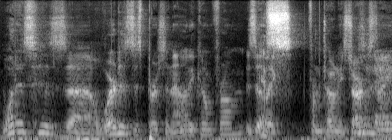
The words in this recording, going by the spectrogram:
what is his? Uh, where does his personality come from? Is it like from Tony Stark's thing?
